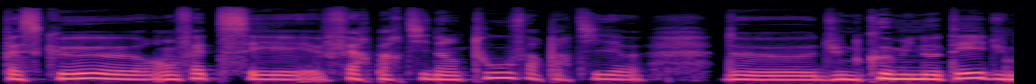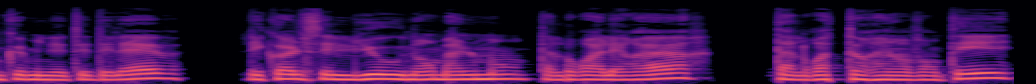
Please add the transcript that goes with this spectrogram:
Parce que en fait, c'est faire partie d'un tout, faire partie d'une communauté, d'une communauté d'élèves. L'école, c'est le lieu où normalement tu as le droit à l'erreur tu as le droit de te réinventer.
